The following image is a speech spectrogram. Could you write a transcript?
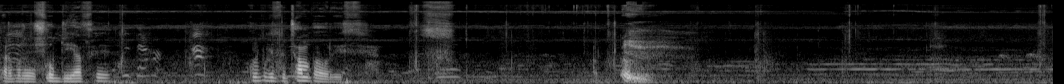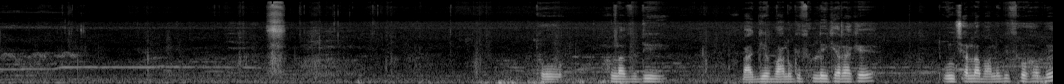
তারপরে সবজি আছে, অল্প কিছু চাম্পাও রয়েছে। তো আল্লাহ যদি ভাগ্যে ভালো কিছু লিখে রাখে ইনশাল্লাহ ভালো কিছু হবে।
